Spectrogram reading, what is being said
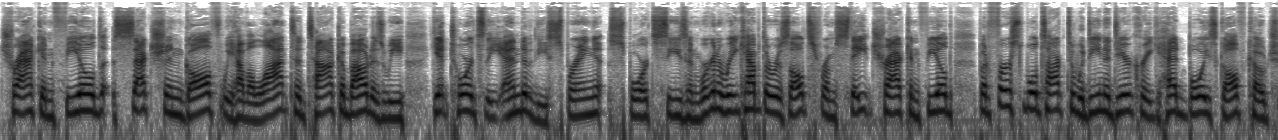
track and field, section golf. We have a lot to talk about as we get towards the end of the spring sports season. We're going to recap the results from state track and field, but first we'll talk to Wadena Deer Creek head boys golf coach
